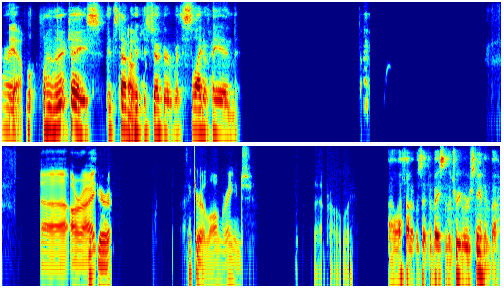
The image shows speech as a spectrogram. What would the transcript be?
All right. yeah. Well, in that case, it's time to Oh. hit this Joker with sleight of hand. Uh, all I think you're, I think you're at long range. That probably. Oh, I thought it was at the base of the tree we were standing by.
